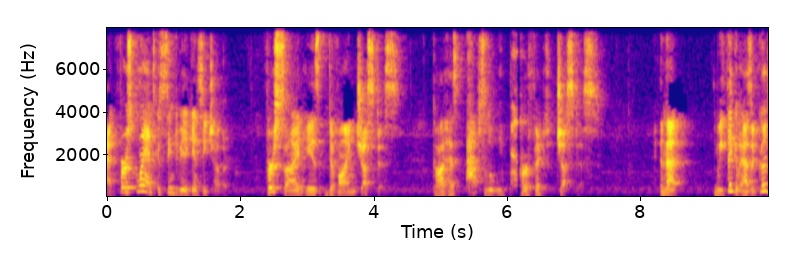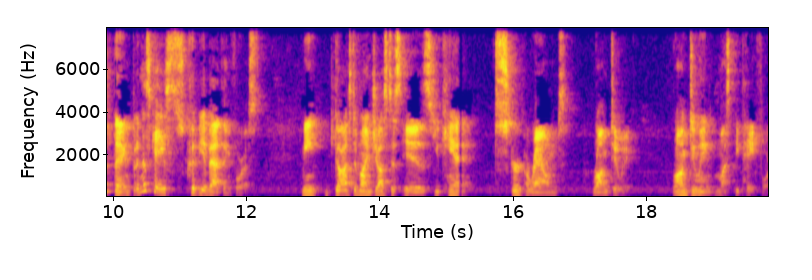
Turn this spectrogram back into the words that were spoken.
at first glance, could seem to be against each other. First side is divine justice. God has absolutely perfect justice. And that we think of as a good thing, but in this case, could be a bad thing for us. I mean, God's divine justice is you can't skirt around wrongdoing. Wrongdoing must be paid for.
